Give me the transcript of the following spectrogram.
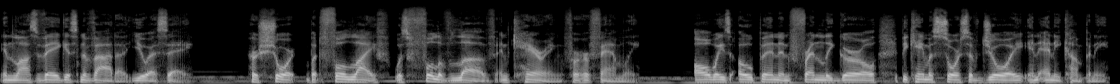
in Las Vegas, Nevada, USA. Her short but full life was full of love and caring for her family. Always open and friendly girl became a source of joy in any company,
